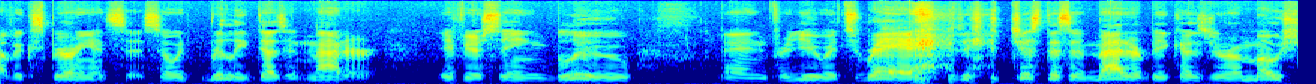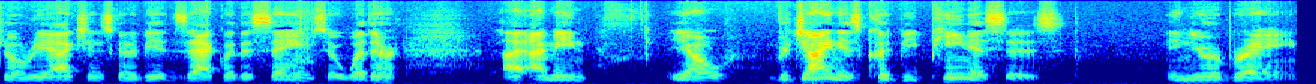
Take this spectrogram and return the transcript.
of experiences. So it really doesn't matter if you're seeing blue and for you it's red. it just doesn't matter because your emotional reaction is going to be exactly the same. So whether, I, I mean, you know, vaginas could be penises in your brain.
